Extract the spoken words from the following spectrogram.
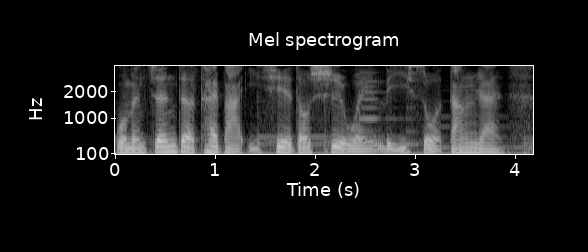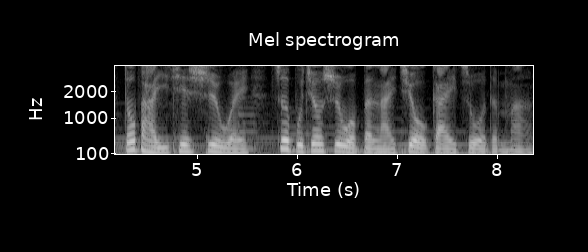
我们真的太把一切都视为理所当然，都把一切视为这不就是我本来就该做的吗？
